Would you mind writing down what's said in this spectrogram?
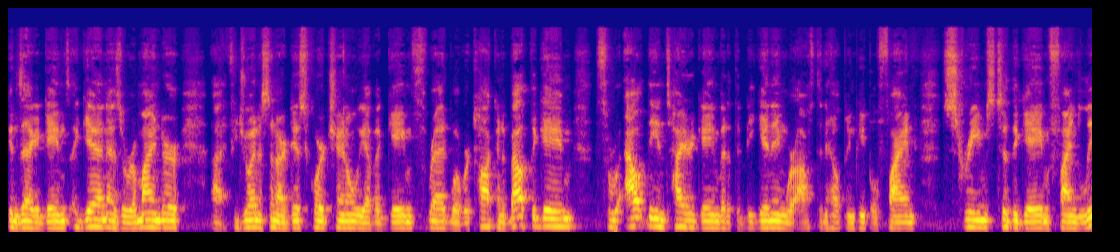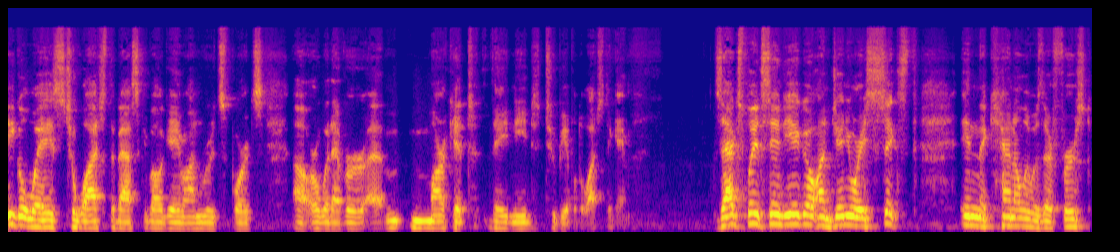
Gonzaga games. Again, as a reminder, uh, if you join us in our Discord channel, we have a game thread where we're talking about the game throughout the entire game. But at the beginning, we're often helping people find streams to the game, find legal ways to watch the basketball game on Root Sports uh, or whatever uh, market they need to be able to watch the game. Zags played San Diego on January 6th in the kennel. It was their first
